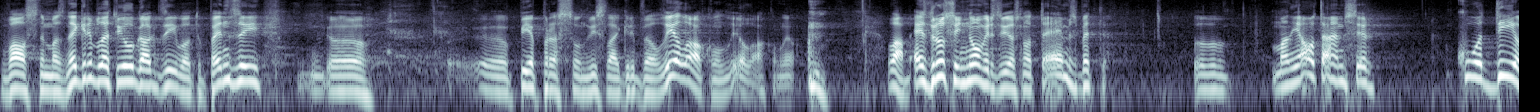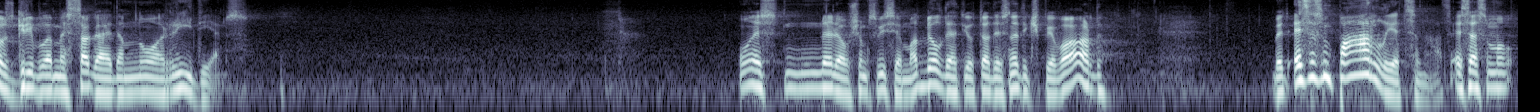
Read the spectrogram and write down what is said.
Valsts nemaz negrib, lai tu ilgāk dzīvotu. Pensiju uh, uh, pieprasa un visu laiku grib vēl lielāku un lielāku. Un lielāku. Labi, es druskuļi novirzījos no tēmas, bet uh, man jautājums ir, ko Dievs grib, lai mēs sagaidām no rītdienas? Un es neļaušu jums visiem atbildēt, jo tad es netikšu pie vārda. Bet es esmu pārliecināts, es esmu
